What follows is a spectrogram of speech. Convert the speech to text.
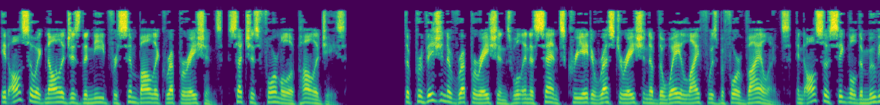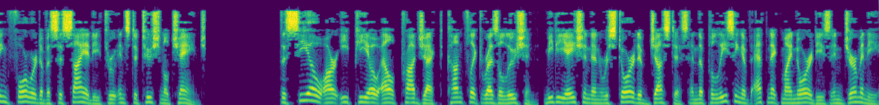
It also acknowledges the need for symbolic reparations, such as formal apologies. The provision of reparations will in a sense create a restoration of the way life was before violence, and also signal the moving forward of a society through institutional change. The COREPOL project conflict resolution, mediation and restorative justice and the policing of ethnic minorities in Germany,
